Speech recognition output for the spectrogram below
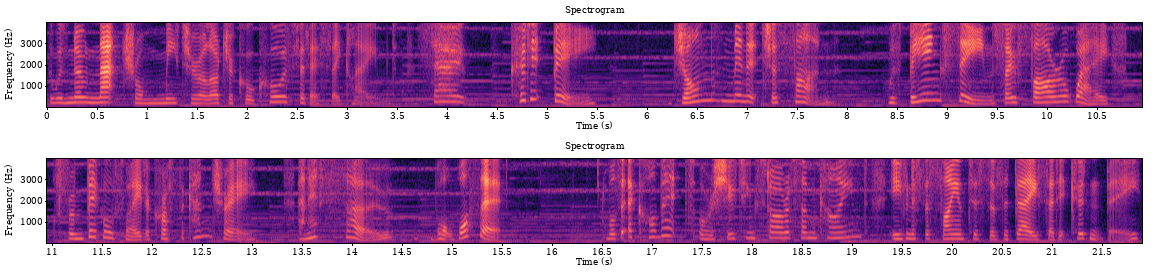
There was no natural meteorological cause for this, they claimed. So, could it be John's miniature sun was being seen so far away from Biggleswade across the country? And if so, what was it? Was it a comet or a shooting star of some kind, even if the scientists of the day said it couldn't be?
